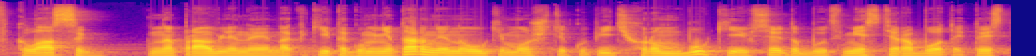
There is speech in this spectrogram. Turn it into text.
в классы направленные на какие-то гуманитарные науки, можете купить хромбуки, и все это будет вместе работать. То есть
